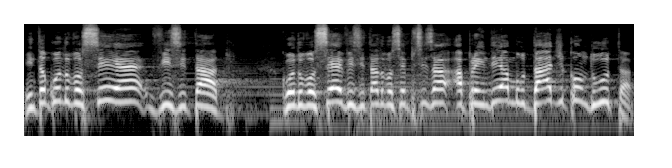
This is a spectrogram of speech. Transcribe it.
Então, quando você é visitado, quando você é visitado, você precisa aprender a mudar de conduta.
